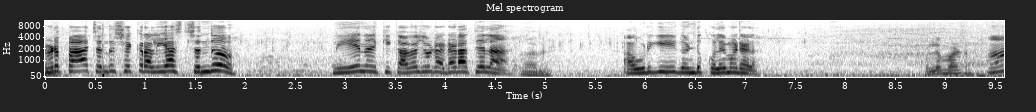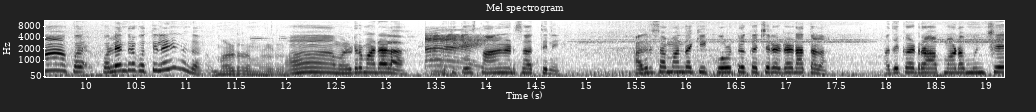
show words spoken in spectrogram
ನೋಡಪ್ಪ ಚಂದ್ರಶೇಖರ್ ಅಲಿಯಾಸ್ ಚಂದು. ನೀ ಏನು ಆಕಿ ಕಾವ್ಯ ಜೋಡಿ ಅಡ್ಡಾಡತ್ತಿಯಲ್ಲ ಹಾಂ ರೀ. ಆ ಹುಡುಗಿ ಗಂಡು ಕೊಲೆ ಮಾಡ್ಯಾಳ. ಕೊಲೆ ಮಾಡ್ರಿ? ಹಾ ಕೊಲೆ- ಕೊಲೆ ಅಂದ್ರೆ ಗೊತ್ತಿಲ್ಲ ನಿನಗೆ? ಮಾಡ್ರಿ ಮಾಡ್ರಿ ಹಾ ಮಳ್ರ ಮಾಡ್ಯಾಳ. ಆಕಿ ಕೇಸ್ ನಾನು ಅದ್ರ ಸಂಬಂಧ ಆಕಿ ಕೋರ್ಟ್ ಕಚೇರಿ ಅಡ್ಡಾಡತ್ತಾಳ ಅದಕ್ಕೆ ಡ್ರಾಪ್ ಮಾಡೋ ಮುಂಚೆ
